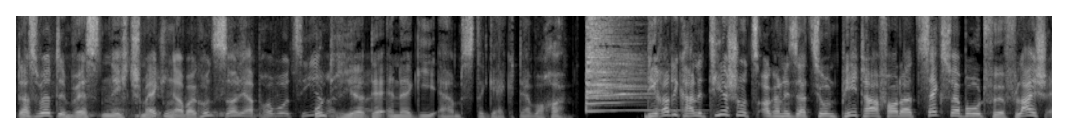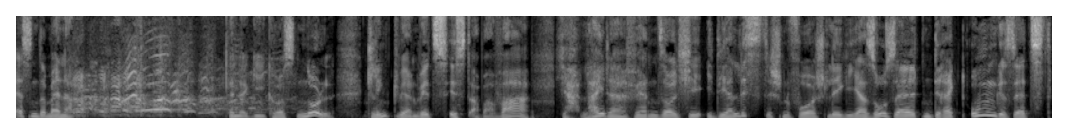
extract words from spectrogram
Das wird dem Westen nicht schmecken, aber Kunst soll ja provozieren. Und hier der energieärmste Gag der Woche. Die radikale Tierschutzorganisation PETA fordert Sexverbot für fleischessende Männer. Energiekosten null. Klingt wie ein Witz, ist aber wahr. Ja, leider werden solche idealistischen Vorschläge ja so selten direkt umgesetzt.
